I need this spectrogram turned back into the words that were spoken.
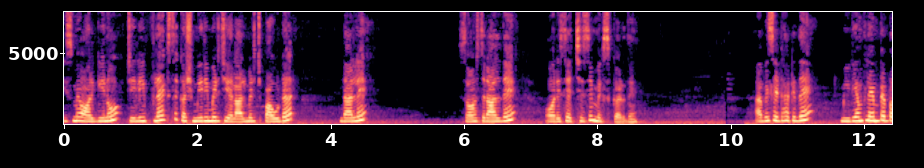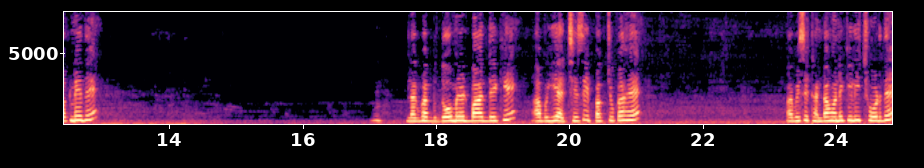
इसमें ऑर्गेनो, चिली फ्लेक्स, कश्मीरी मिर्च, या लाल मिर्च पाउडर डालें, सॉस डाल दें और इसे अच्छे से मिक्स कर दें। अब इसे ढक दें, मीडियम फ्लेम पे पकने दें। लगभग दो मिनट बाद देखें, अब ये अच्छे से पक चुका है। अब इसे ठंडा होने के लिए छोड़ दें।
